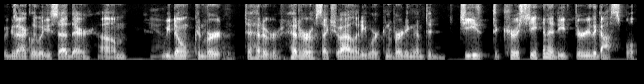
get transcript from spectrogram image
exactly what you said there. Um, Yeah. We don't convert to hetero, heterosexuality; we're converting them to Je- to Christianity through the gospel.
